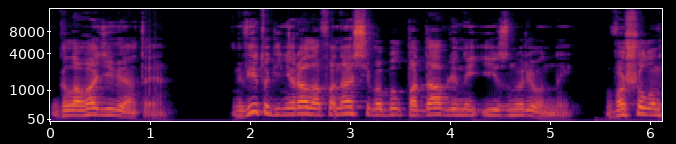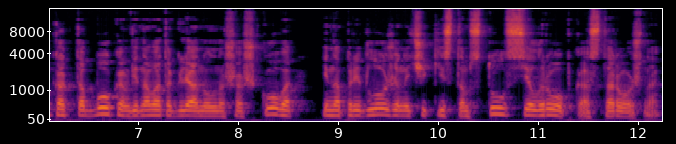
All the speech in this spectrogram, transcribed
Глава 9. Вид у генерала Афанасьева был подавленный и изнуренный. Вошел он как-то боком, виновато глянул на Шашкова и на предложенный чекистом стул сел робко, осторожно.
